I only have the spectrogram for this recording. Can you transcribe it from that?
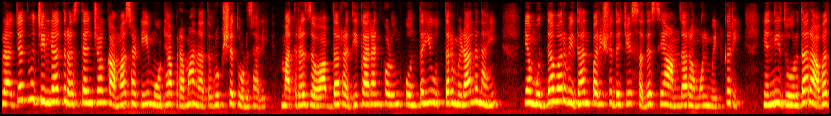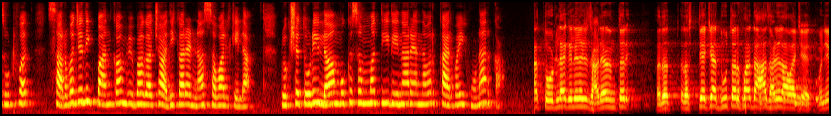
राज्यात व जिल्ह्यात रस्त्यांच्या कामासाठी मोठ्या प्रमाणात वृक्षतोड झाली. मात्र जबाबदार अधिकाऱ्यांकडून कोणतंही उत्तर मिळालं नाही. या मुद्द्यावर विधान परिषदेचे सदस्य आमदार अमोल मिटकरी यांनी जोरदार आवाज उठवत सार्वजनिक बांधकाम विभागाच्या अधिकाऱ्यांना सवाल केला. वृक्षतोडीला मुखसंमती देणाऱ्यांवर कारवाई होणार का? तोडल्या गेलेल्या झाडानंतर रस्त्याच्या दुतर्फा दहा झाडे लावायची आहेत. म्हणजे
